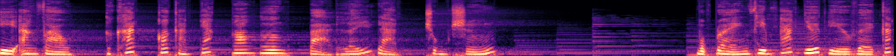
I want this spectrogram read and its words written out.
khi ăn vào, thực khách có cảm giác ngon hơn và lấy làm sung sướng. Một đoạn phim khác giới thiệu về cách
